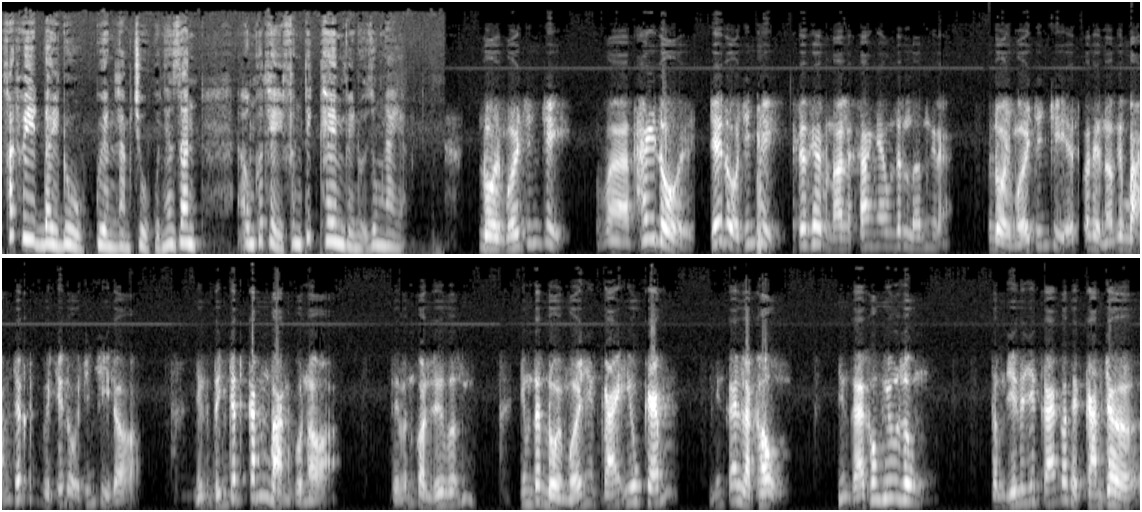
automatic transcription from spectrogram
phát huy đầy đủ quyền làm chủ của nhân dân. Ông có thể phân tích thêm về nội dung này ạ? Đổi mới chính trị và thay đổi chế độ chính trị trước hết phải nói là khác nhau rất lớn cái đã. Đổi mới chính trị có thể nói cái bản chất của chế độ chính trị đó, những tính chất căn bản của nó thì vẫn còn giữ vững nhưng ta đổi mới những cái yếu kém những cái lạc hậu những cái không hữu dụng thậm chí là những cái có thể cản trở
